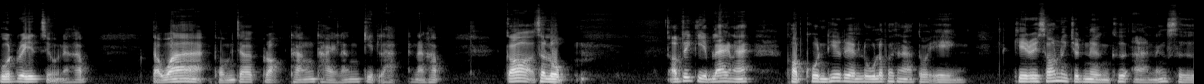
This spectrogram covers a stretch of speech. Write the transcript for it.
Goodreads อยู่นะครับ แต่ว่าผมจะกรอกทั้งไทยและอังกฤษแล้วนะครับ ก็สรุป Objective แรกนะ ขอบคุณที่เรียนรู้และพัฒนาตัวเอง Key Result 1.1 คืออ่านหนังสือ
